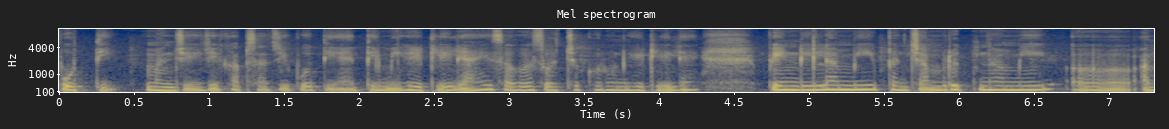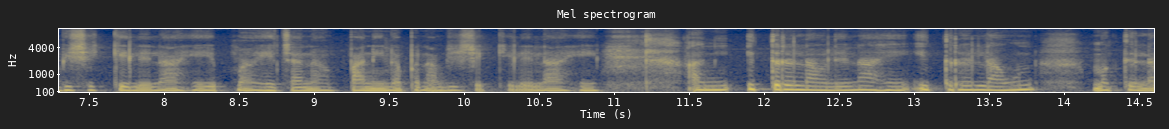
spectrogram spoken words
पोती म्हणजे जी कापसाची पोती आहे ती मी घेतलेली आहे सगळं स्वच्छ करून घेतलेली आहे. पिंडीला मी पंचामृतनं मी अभिषेक केलेला आहे प ह्याच्यानं पाणीनं पण अभिषेक केलेला आहे. आणि इत्र लावलेलं आहे इत्र लावून मग त्याला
